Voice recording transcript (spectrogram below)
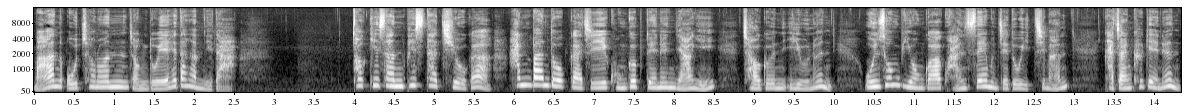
1만 5천원 정도에 해당합니다. 터키산 피스타치오가 한반도까지 공급되는 양이 적은 이유는 운송 비용과 관세 문제도 있지만 가장 크게는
